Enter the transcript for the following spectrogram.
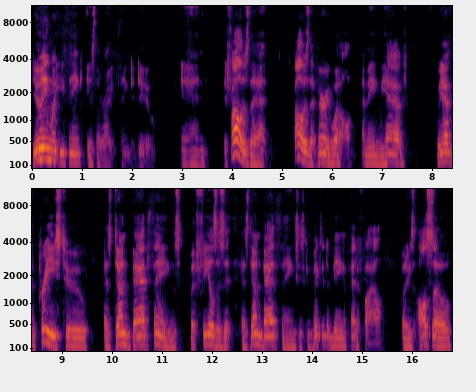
doing what you think is the right thing to do, and it follows that follows that very well. I mean, we have we have the priest who has done bad things, but feels as it has done bad things. He's convicted of being a pedophile, but he's also,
